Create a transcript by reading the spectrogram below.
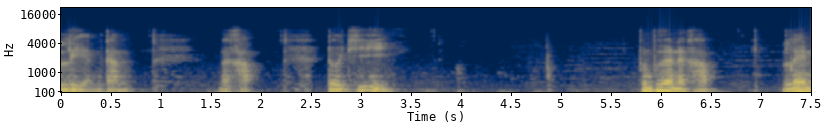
เหรียญกันนะครับ โดยที่เพื่อนๆนะครับ เล่น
